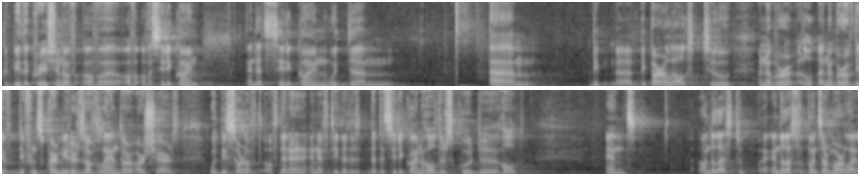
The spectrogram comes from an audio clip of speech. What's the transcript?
could be the creation of, of, a, of, of a city coin, and that city coin would um, um, be, uh, be paralleled to a number, a number of dif different square meters of land or, or, shares would be sort of, of that NFT that, that the CityCoin holders could uh, hold. And on the last two, and the last two points are more like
